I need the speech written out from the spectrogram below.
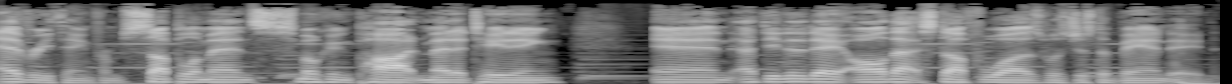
everything from supplements, smoking pot, meditating and at the end of the day, all that stuff was was just a band aid.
